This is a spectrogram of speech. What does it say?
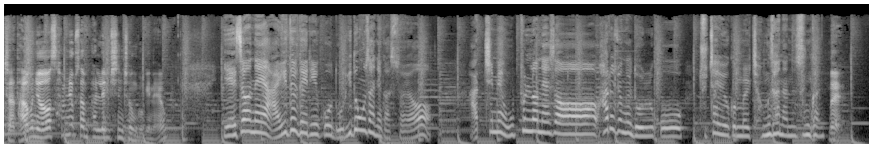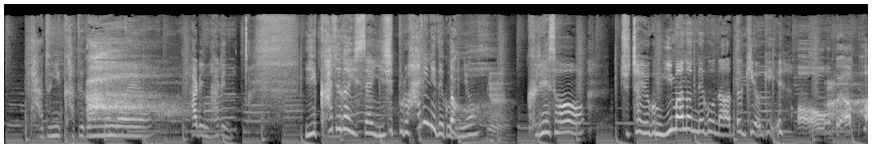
자, 다음은요. 3638님 신청곡이네요. 예전에 아이들 데리고 놀이동산에 갔어요. 아침에 오픈런에서 하루 종일 놀고 주차 요금을 정산하는 순간 네. 다둥이 카드가 없는 거예요. 할인 할인. 이 카드가 있어야 20% 할인이 되거든요. 예. 그래서 주차 요금 2만 원 내고 나왔던 기억이 어 배 아파.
